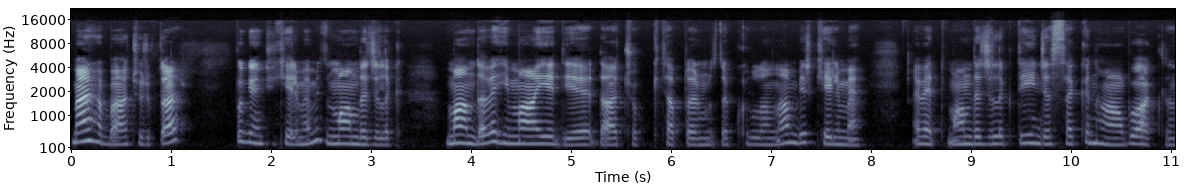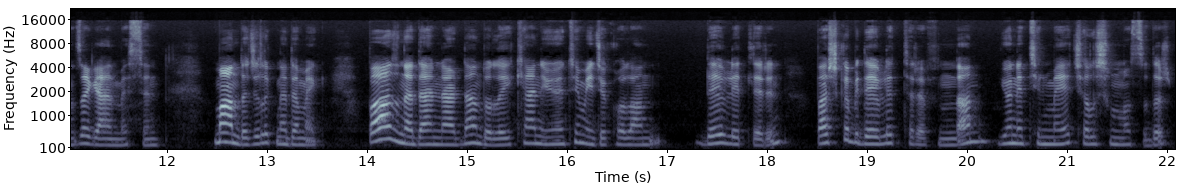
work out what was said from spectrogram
Merhaba çocuklar. Bugünkü kelimemiz mandacılık. Manda ve himaye diye daha çok kitaplarımızda kullanılan bir kelime. Evet, mandacılık deyince sakın ha bu aklınıza gelmesin. Mandacılık ne demek? Bazı nedenlerden dolayı kendi yönetemeyecek olan devletlerin başka bir devlet tarafından yönetilmeye çalışılmasıdır.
